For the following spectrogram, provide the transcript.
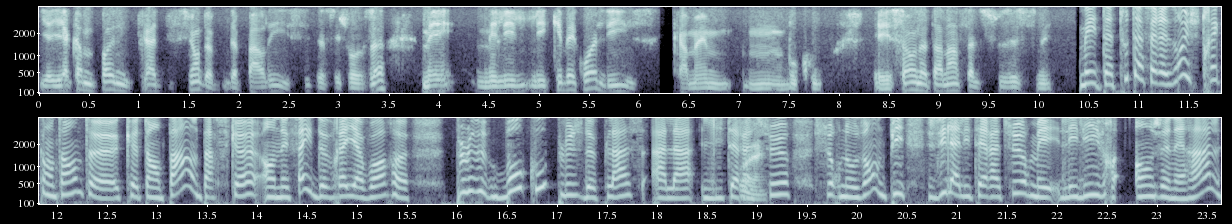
il n'y a, comme pas une tradition de, parler ici de ces choses-là. Mais, mais les, les Québécois lisent quand même mm, beaucoup. Et ça, on a tendance à le sous-estimer. Mais tu as tout à fait raison et je suis très contente euh, que tu en parles parce que en effet, il devrait y avoir euh, plus beaucoup plus de place à la littérature sur nos ondes. Puis je dis la littérature mais les livres en général.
